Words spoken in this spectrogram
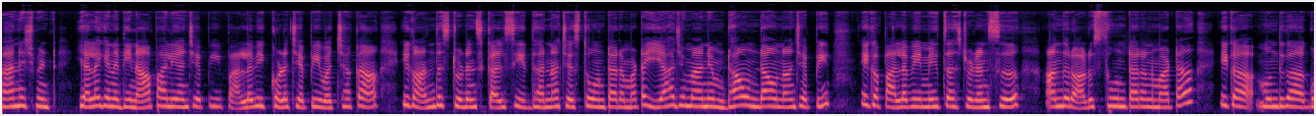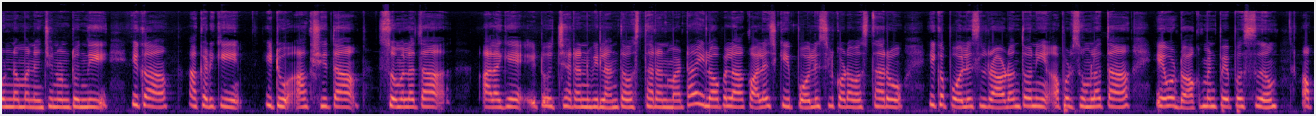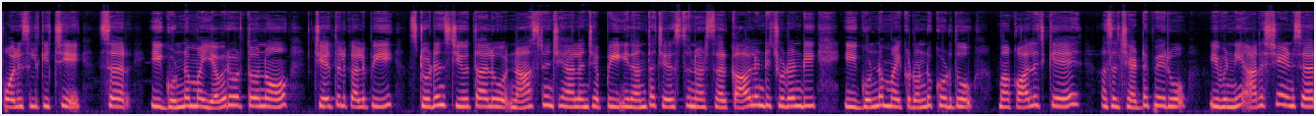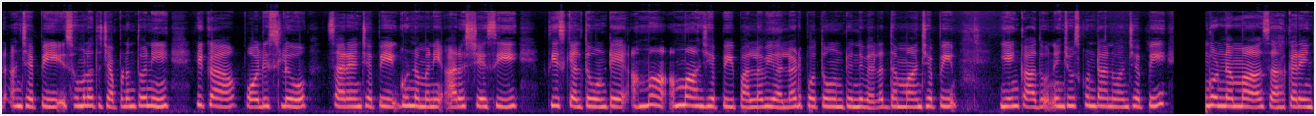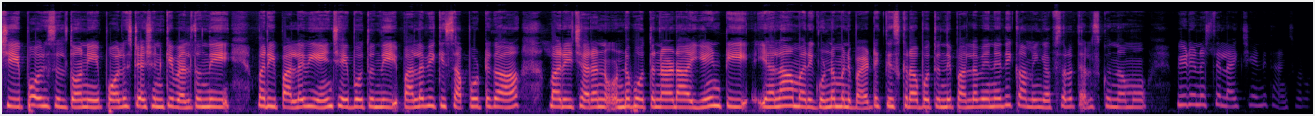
మేనేజ్మెంట్ ఎలాగైనా దీన్ని ఆపాలి అని చెప్పి పల్లవికి కూడా చెప్పి వచ్చాక ఇక అందరు స్టూడెంట్స్ కలిసి ధర్నా చేస్తూ ఉంటారన్నమాట. యాజమాన్యం డౌన్ డౌన్ అని చెప్పి ఇక పల్లవి మిగతా స్టూడెంట్స్ అందరూ అరుస్తూ ఉంటారనమాట ఇక ముందుగా గుండమ్మ నించుని ఉంటుంది. ఇక అక్కడికి ఇటు అక్షిత సుమలత అలాగే ఇటు చరణ్ వీళ్ళంతా వస్తారనమాట ఈ లోపల కాలేజ్కి పోలీసులు కూడా వస్తారు. ఇక పోలీసులు రావడంతో అప్పుడు సుమలత ఏవో డాక్యుమెంట్ పేపర్స్ ఆ పోలీసులకి ఇచ్చి సార్ ఈ గుండమ్మ ఎవరెవరితోనో చేతులు కలిపి స్టూడెంట్స్ జీవితాలు నాశనం చేయాలని చెప్పి ఇదంతా చేస్తున్నారు సార్. కావాలంటే చూడండి ఈ గుండమ్మ ఇక్కడ ఉండకూడదు. మా కాలేజ్కే అసలు చెడ్డ పేరు. ఇవన్నీ అరెస్ట్ చేయండి సార్ అని చెప్పి సుమలత చెప్పడంతో ఇక పోలీసులు సరే అని చెప్పి గుండమ్మని అరెస్ట్ చేసి తీసుకెళ్తూ ఉంటే అమ్మ అమ్మ అని చెప్పి పల్లవి అల్లాడిపోతూ ఉంటుంది వెళ్ళొద్దమ్మా అని చెప్పి ఏం కాదు నేను చూసుకుంటాను అని చెప్పి గుండమ్మ సహకరించి పోలీసులతోని పోలీస్ స్టేషన్కి వెళ్తుంది. మరి పల్లవి ఏం చేయబోతుంది? పల్లవికి సపోర్ట్గా మరి చరణ్ ఉండబోతున్నాడా? ఏంటి? ఎలా మరి గుండమ్మని బయటకు తీసుకురాబోతుంది పల్లవి అనేది కమింగ్ ఎపిసోడ్లో తెలుసుకుందాము. వీడియో నచ్చితే లైక్ చేయండి. Thanks for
